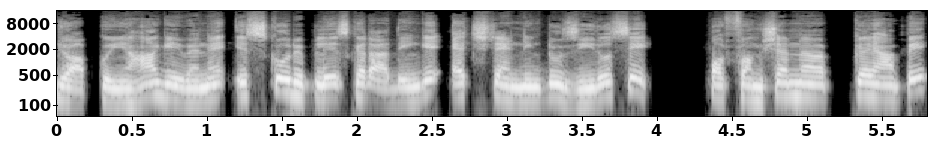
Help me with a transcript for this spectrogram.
जो आपको यहाँ गिवन है, इसको रिप्लेस करा देंगे एच टेंडिंग टू ज़ीरो से। और फ़ंक्शन आपका यहाँ पे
